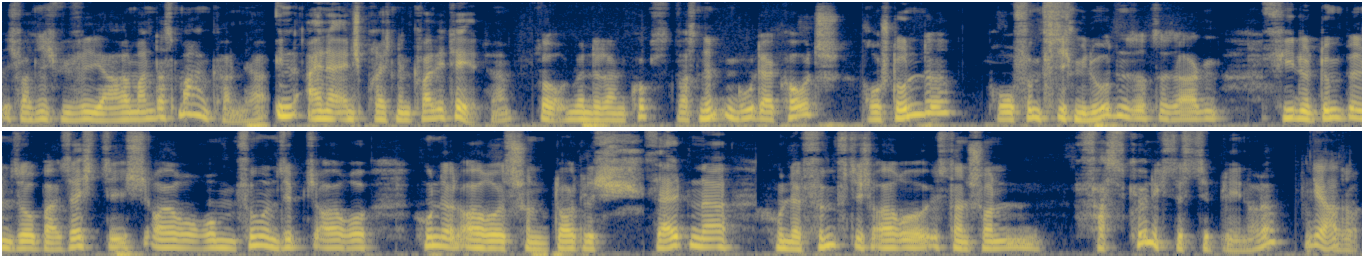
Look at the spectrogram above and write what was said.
Ich weiß nicht, wie viele Jahre man das machen kann, ja, in einer entsprechenden Qualität. Ja. So, und wenn du dann guckst, was nimmt ein guter Coach pro Stunde, pro 50 Minuten sozusagen, Viele dümpeln so bei 60 Euro rum, 75 Euro, 100 Euro ist schon deutlich seltener. 150 Euro ist dann schon fast Königsdisziplin, oder? Ja. Also,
